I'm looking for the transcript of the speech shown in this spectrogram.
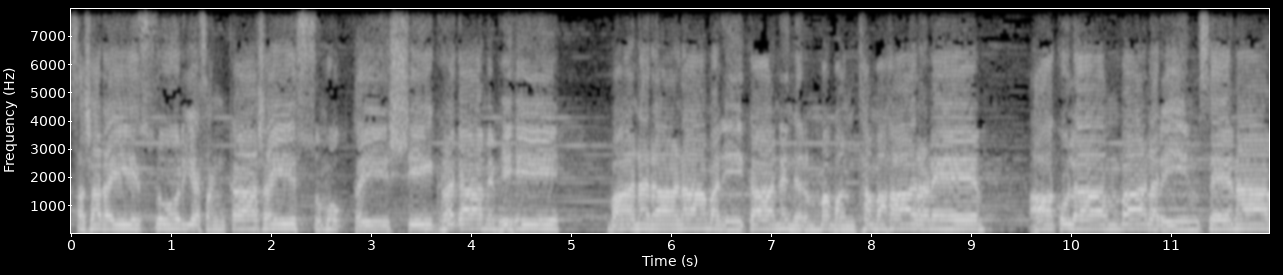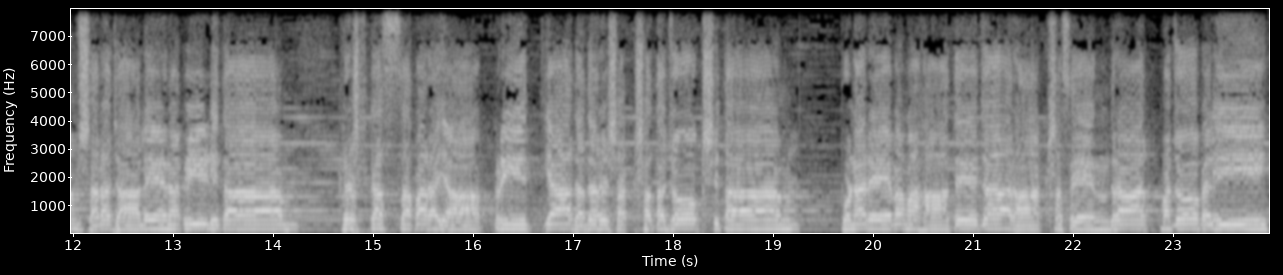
सशरैः सूर्यसङ्काशैः सुमुक्तैः शीघ्रगामिभिः। वानराणामनीकानि निर्ममन्थमहारणे। आकुलाम् वानरीम् सेनाम् शरजालेन पीडिताम् हृष्टः स परया प्रीत्या ददर्श क्षतजोक्षिताम् पुनरेव महातेजा राक्षसेन्द्रात्मजो बली।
